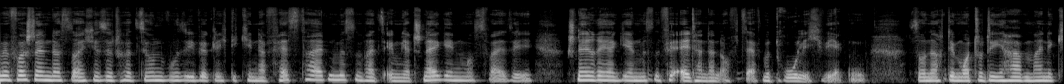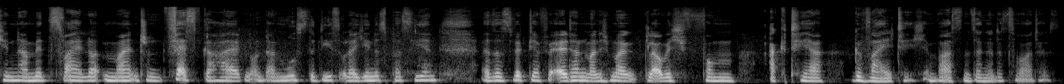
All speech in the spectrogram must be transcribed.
Mir vorstellen, dass solche Situationen, wo sie wirklich die Kinder festhalten müssen, weil es eben jetzt schnell gehen muss, weil sie schnell reagieren müssen, für Eltern dann oft sehr bedrohlich wirken. So nach dem Motto, die haben meine Kinder mit zwei Menschen festgehalten und dann musste dies oder jenes passieren. Also es wirkt ja für Eltern manchmal, glaube ich, vom Akt her gewaltig im wahrsten Sinne des Wortes.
